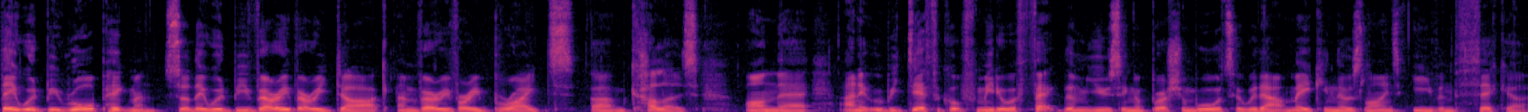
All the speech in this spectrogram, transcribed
they would be raw pigment, so they would be very, very dark and very, very bright um, colors on there and it would be difficult for me to affect them using a brush and water without making those lines even thicker.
